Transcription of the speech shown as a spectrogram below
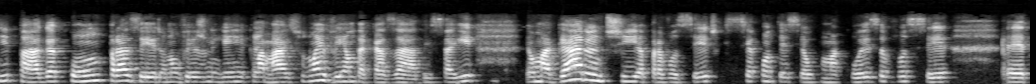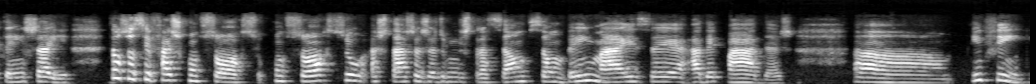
e paga com prazer. Eu não vejo ninguém reclamar. Isso não é venda casada. Isso aí é uma garantia para você de que se acontecer alguma coisa, você é, tem isso aí. Então, se você faz consórcio, consórcio, as taxas de administração são bem mais é, adequadas. Ah, enfim,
